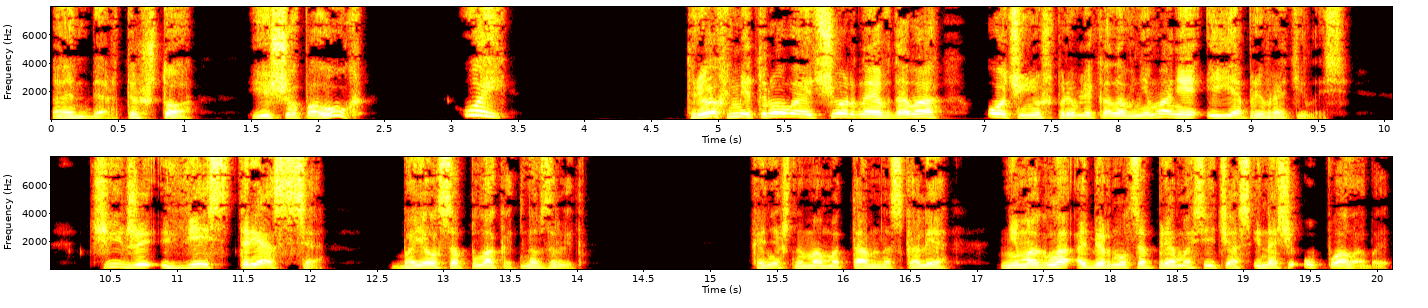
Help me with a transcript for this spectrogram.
«Эмбер, ты что, еще паук?» «Ой!» Трехметровая черная вдова очень уж привлекала внимание, и я превратилась. Чиджи весь трясся, боялся плакать на взрыд. Конечно, мама там на скале не могла обернуться прямо сейчас, иначе упала бы.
